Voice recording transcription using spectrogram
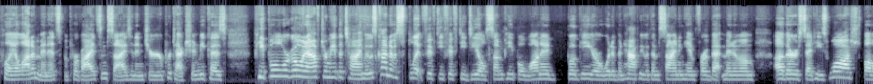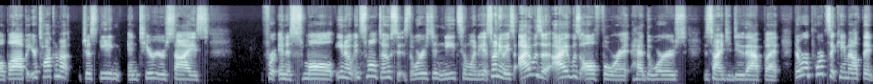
play a lot of minutes, but provide some size and interior protection because people were going after me at the time. It was kind of a split 50 50 deal. Some people wanted Boogie or would have been happy with him signing him for a vet minimum. Others said he's washed, blah, blah, blah. But you're talking about just needing interior size for in a small, you know, in small doses. The Warriors didn't need someone to get. So, anyways, I was a I was all for it. Had the Warriors decided to do that, but there were reports that came out that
